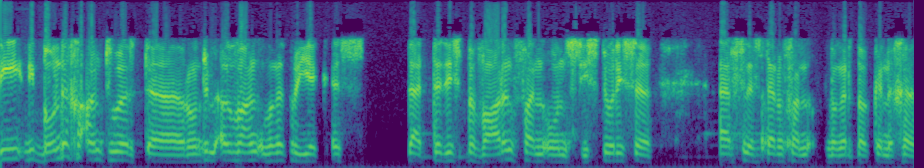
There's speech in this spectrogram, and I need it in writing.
Die die bondige antwoord uh, rondom die Ou Vine projek is dat dit is bewaring van ons historiese erfenis terwyl van wingerdboukundige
